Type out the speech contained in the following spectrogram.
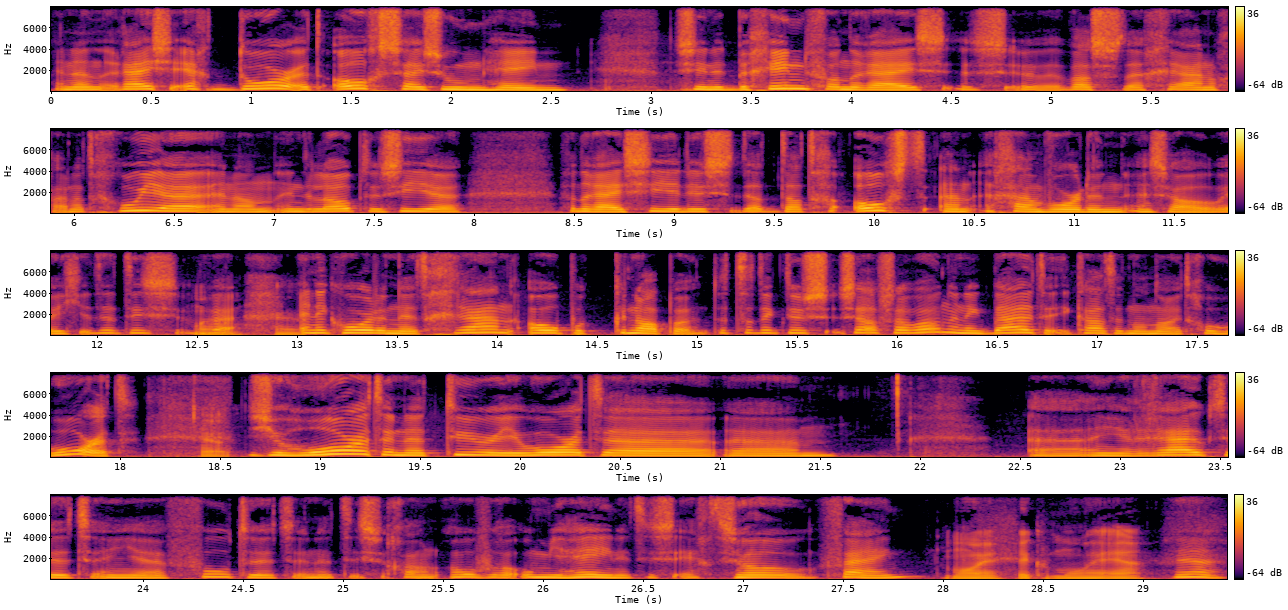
En dan reis je echt door het oogstseizoen heen. Dus in het begin van de reis dus, was de graan nog aan het groeien. En dan in de loop dan zie je van de reis zie je dus dat dat geoogst aan gaan worden en zo. Weet je, dat is. Ja. En ik hoorde het graan open knappen. Dat had ik dus zelfs zo woonde ik buiten. Ik had het nog nooit gehoord. Ja. Dus je hoort de natuur, je hoort eh, ehm, eh, en je ruikt het en je voelt het en het is gewoon overal om je heen. Het is echt zo fijn. Mooi, vind ik een mooie, ja. Ja.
